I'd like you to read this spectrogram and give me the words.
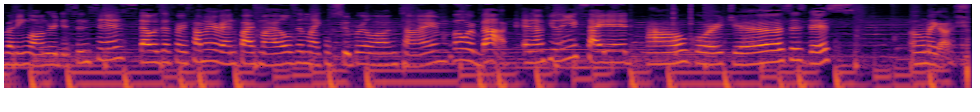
running longer distances. That was the first time I ran five miles in like a super long time, but we're back and I'm feeling excited. How gorgeous is this? Oh my gosh.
